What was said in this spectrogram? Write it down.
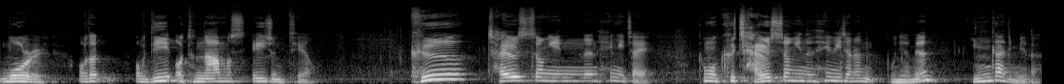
More of the, of the autonomous agent예요. 그 자율성 있는 행위자의 그러면 그 자율성 있는 행위자는 뭐냐면 인간입니다.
